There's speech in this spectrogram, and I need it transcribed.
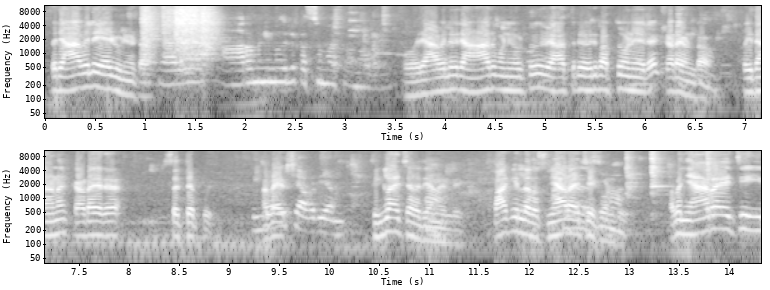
ഇപ്പൊ രാവിലെ ഏഴ് മണി കേട്ടോ ആറ് മണി മുതൽ കസ്റ്റമേഴ്സ് ഓ രാവിലെ ഒരു ആറ് മണി തൊട്ട് രാത്രി ഒരു പത്ത് മണി വരെ കടയുണ്ടാവും. അപ്പൊ ഇതാണ് കടയുടെ സെറ്റപ്പ് തിങ്കളാഴ്ച അവധിയാണല്ലേ? ബാക്കിയല്ല ദിവസം ഞായറാഴ്ചയൊക്കെ ഉണ്ട്. അപ്പൊ ഞായറാഴ്ച ഈ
